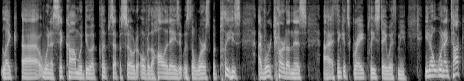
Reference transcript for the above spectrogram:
like uh, when a sitcom would do a clips episode over the holidays, it was the worst. But please, I've worked hard on this. I think it's great. Please stay with me. You know, when I talk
